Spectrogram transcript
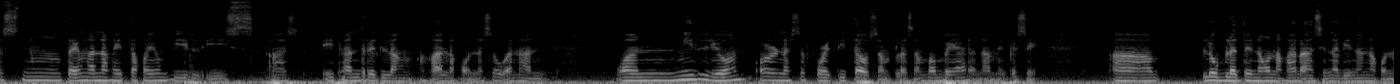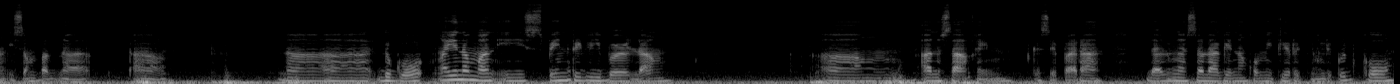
Tapos nung time na nakita ko yung bill is as 800 lang. Akala ko nasa 100, 1 million or nasa 40,000 plus ang pambayaran namin kasi ah, low blood din ako nakaraan. Sinalinan ako ng isang bag na ah, na dugo. Ngayon naman is pain reliever lang ang ano sa akin kasi para dahil nga sa lagi nang kumikirot yung likod ko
